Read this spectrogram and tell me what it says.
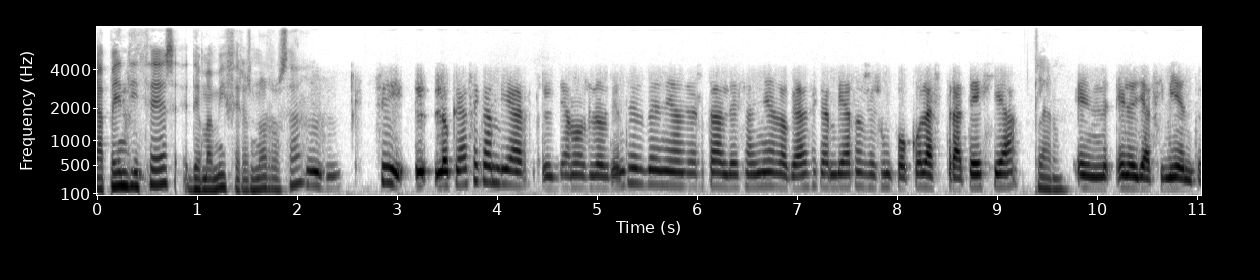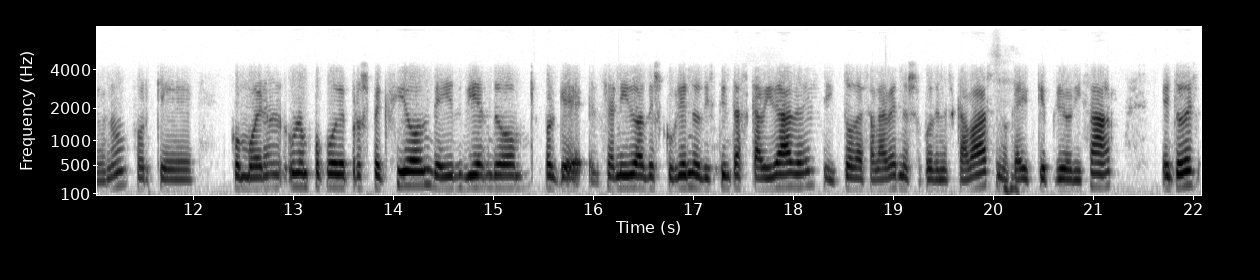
apéndices de mamíferos, ¿no, Rosa? Sí, lo que hace cambiar, digamos, los dientes de Neandertal de Saña, lo que hace cambiarnos es un poco la estrategia claro. en, en el yacimiento, ¿no? Porque como era un, poco de prospección, de ir viendo, porque se han ido descubriendo distintas cavidades y todas a la vez no se pueden excavar, sino que hay que priorizar. Entonces,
